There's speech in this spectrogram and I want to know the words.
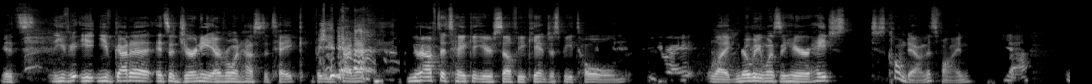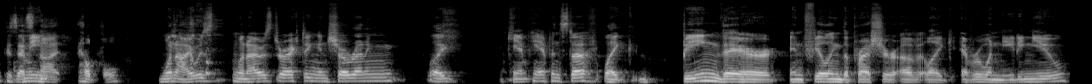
It's you've you- you've got to. It's a journey everyone has to take, but you kind of you have to take it yourself. You can't just be told. Right? Like nobody wants to hear. Hey, just just calm down. It's fine. Yeah. Because I that's mean- not helpful. when I was when I was directing and show running like camp camp and stuff, like being there and feeling the pressure of like everyone needing you,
